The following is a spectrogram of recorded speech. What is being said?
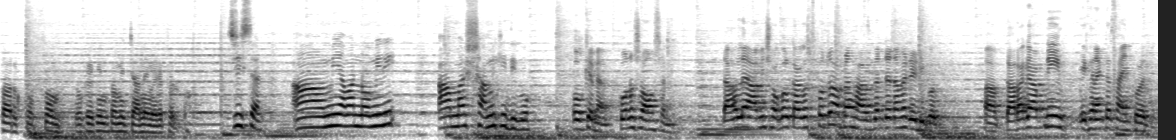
তার কসম তোকে কিন্তু আমি জানে মেরে ফেলব। জি স্যার আমি আমার নমিনি আমার স্বামীকে দিব। ওকে ম্যাম কোনো সমস্যা নেই। তাহলে আমি সকল কাগজপত্র আপনার হাজব্যান্ডের নামে রেডি করব। তার আগে আপনি এখানে একটা সাইন করে দিন।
